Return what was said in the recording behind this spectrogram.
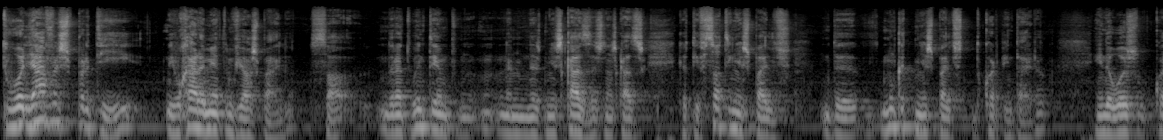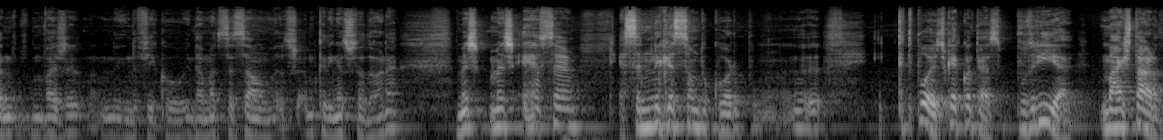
tu olhavas para ti, eu raramente me via ao espelho, só durante muito tempo na- nas minhas casas, nas casas que eu tive, só tinha espelhos, de, nunca tinha espelhos de corpo inteiro. Ainda hoje, quando vejo, ainda fico, ainda é uma sensação um bocadinho assustadora, mas, mas essa, essa negação do corpo, eh, que depois, o que é que acontece? Poderia, mais tarde,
